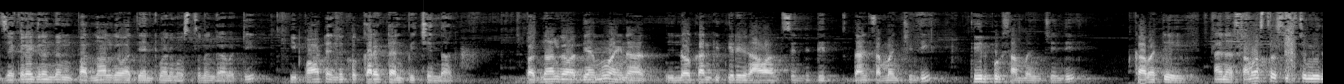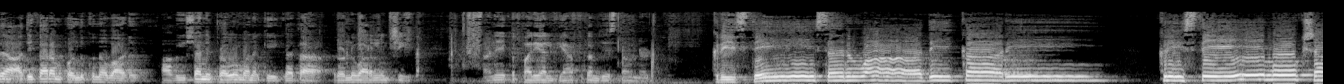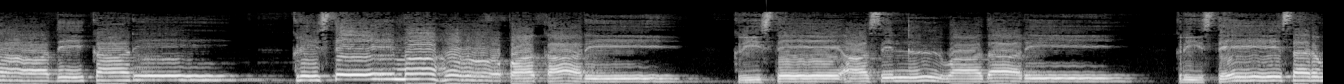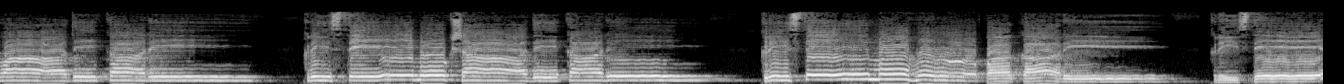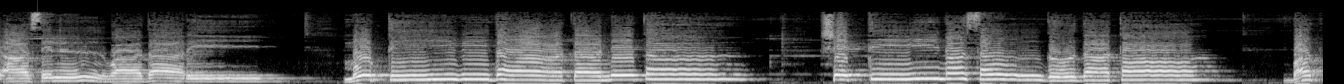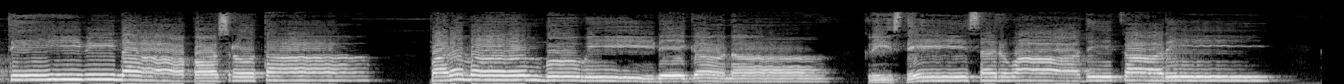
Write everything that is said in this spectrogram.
జకరే గ్రంథం పద్నాలుగవ అధ్యాయానికి మనం వస్తున్నాం కాబట్టి ఈ పాట ఎందుకు కరెక్ట్ అనిపించింది నాకు? పద్నాలుగవ అధ్యాయము ఆయన ఈ లోకానికి తిరిగి రావాల్సింది దానికి సంబంధించింది తీర్పుకు సంబంధించింది. కాబట్టి ఆయన సమస్త సృష్టి మీద అధికారం పొందుకున్నవాడు. ఆ విషయాన్ని ప్రభు మనకి గత రెండు వారాల నుంచి అనేక పర్యాలు జ్ఞాపకం చేస్తా ఉన్నాడు. క్రిస్తే సర్వాధికారి క్రిస్తే మోక్షాధికారి क्रिस्ते महोपकारी क्रिस्ते आसी क्रिस्ते सर्वाधिकारी क्रिस्ते मोक्षाधिकारी क्रिस्ते महोपकारी क्रिस्ते आसिल्वादारी मुक्तिविदातनेता शक्ति न सङ्गोदाता भक्ति विनाप श्रोता परमाम्बुवीडे गना क्रिस्ते सर्वाधिकारी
